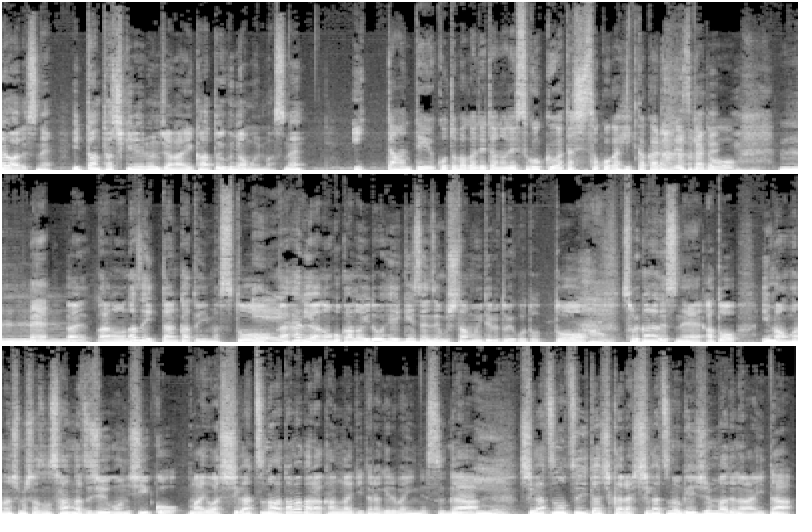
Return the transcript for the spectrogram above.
れはですね一旦断ち切れるんじゃないかというふうには思いますね。一旦っていう言葉が出たのですごく私そこが引っかかるんですけど、えあのなぜ一旦かと言いますと、えー、やはりあの他の移動平均線全部下向いてるということと、はい、それからですね、あと今お話しましたその3月15日以降、まあ要は4月の頭から考えていただければいいんですが、えー、4月の1日から7月の下旬までの間、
